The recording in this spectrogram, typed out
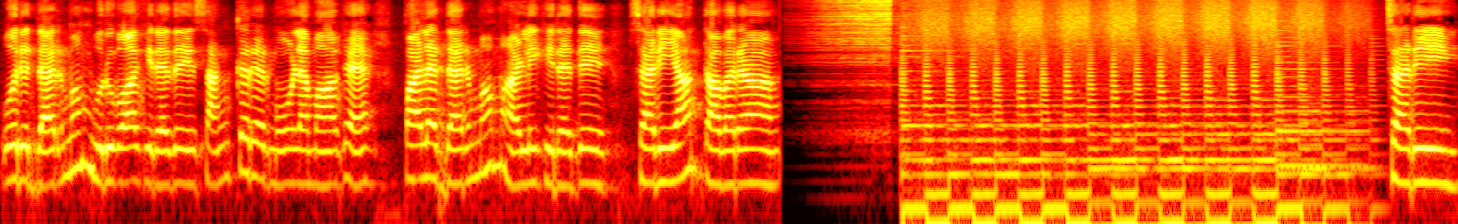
ஒரு தர்மம் உருவாகிறது. சங்கரர் மூலமாக பல தர்மம் அழிகிறது. சரியா தவறா? சரி.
